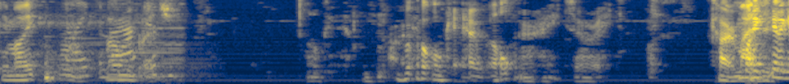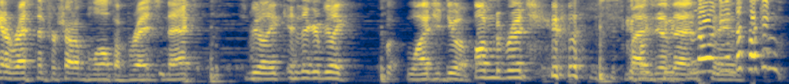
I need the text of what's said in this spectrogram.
Hey, Mike. I like the Bum maracas. bridge. Okay. okay, I will. All right. All right. Car Mike's gonna get arrested for trying to blow up a bridge next. To be like, and they're gonna be like, "Why'd you do it? Bum the bridge." It's just Reminds me of that- No, dude, the fucking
